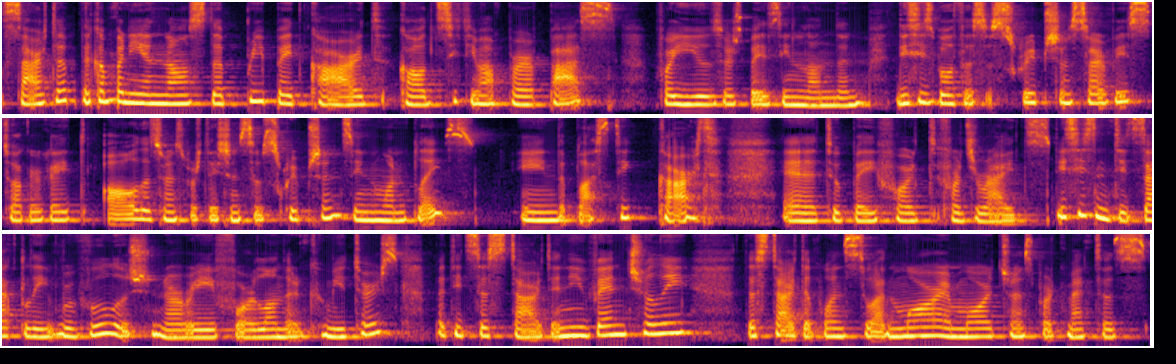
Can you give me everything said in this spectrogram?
startup. The company announced the prepaid card called Citymapper Pass for users based in London. This is both a subscription service to aggregate all the transportation subscriptions in one place in the plastic card uh, to pay for, for the rides. This isn't exactly revolutionary for London commuters, but it's a start, and eventually the startup wants to add more and more transport methods.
